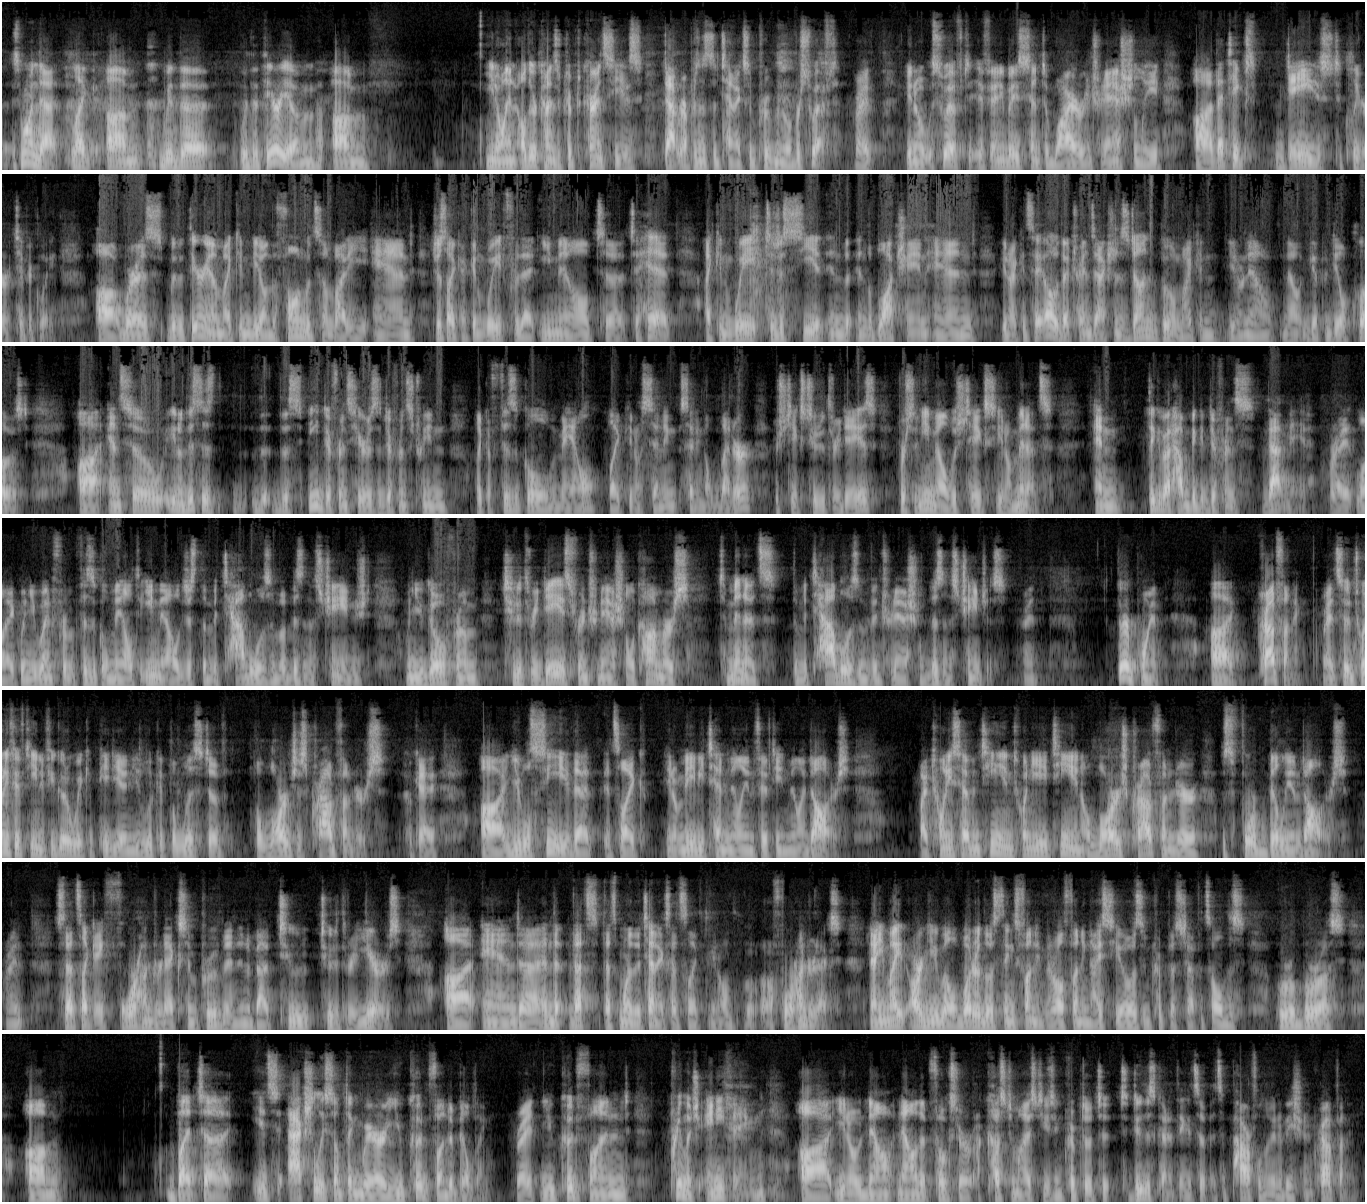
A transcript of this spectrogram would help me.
it's more than that. Like um, with the with Ethereum, um, you know, and other kinds of cryptocurrencies, that represents a 10x improvement over Swift, right? You know, Swift, if anybody's sent a wire internationally, uh, that takes days to clear typically. Uh, whereas with Ethereum, I can be on the phone with somebody, and just like I can wait for that email to to hit, I can wait to just see it in the in the blockchain, and you know I can say, oh, that transaction is done. Boom, I can you know now now get the deal closed. Uh, and so you know this is the, the speed difference here is the difference between like a physical mail, like you know sending sending a letter, which takes two to three days, versus an email, which takes you know minutes. And think about how big a difference that made, right? Like when you went from physical mail to email, just the metabolism of business changed. When you go from two to three days for international commerce to minutes, the metabolism of international business changes, right? Third point, uh, crowdfunding, right? So in 2015, if you go to Wikipedia and you look at the list of the largest crowdfunders, okay, uh, you will see that it's like, you know, maybe 10 million, 15 million dollars. By 2017, 2018, a large crowdfunder was $4 billion, right? So that's like a 400x improvement in about two, two to three years. Uh, and uh, and th- that's that's more than 10x. That's like you know a 400x. Now you might argue, well, what are those things funding? They're all funding ICOs and crypto stuff. It's all this Ouroboros. Um, but uh, it's actually something where you could fund a building, right? You could fund pretty much anything. Uh, you know now now that folks are customized to using crypto to, to do this kind of thing, it's a it's a powerful new innovation in crowdfunding.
